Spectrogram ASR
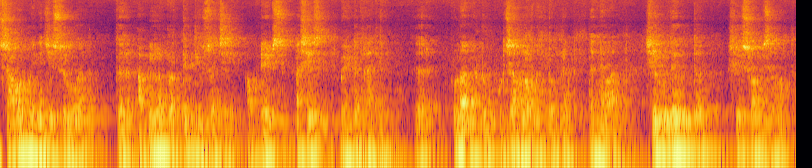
श्रावण महिन्याची सुरुवात तर आपल्याला प्रत्येक दिवसाचे अपडेट्स असेच भेटत राहतील. तर पुन्हा भेटू पुढच्या ब्लॉगमध्ये तोपर्यंत धन्यवाद. श्री गुरुदेव श्री स्वामी समर्थ.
